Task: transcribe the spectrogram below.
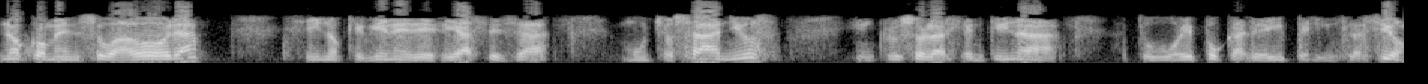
no comenzó ahora, sino que viene desde hace ya muchos años. Incluso la Argentina tuvo épocas de hiperinflación.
